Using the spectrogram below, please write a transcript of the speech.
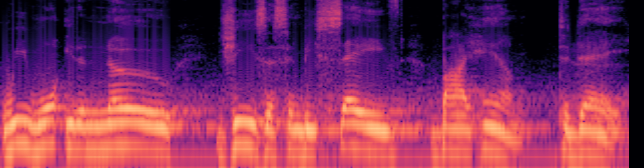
We want you to know Jesus and be saved by Him today.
